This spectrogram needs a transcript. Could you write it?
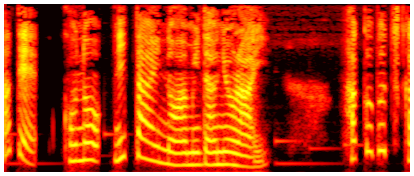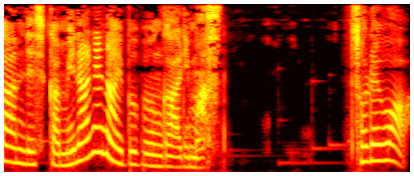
さて、この2体の阿弥陀如来、博物館でしか見られない部分があります。それは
